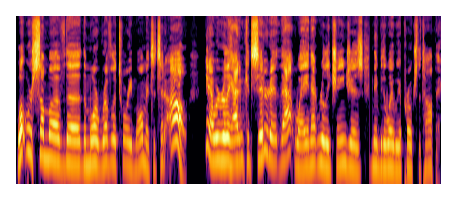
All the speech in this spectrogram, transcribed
What were some of the the more revelatory moments that said, "Oh"? You know, we really hadn't considered it that way, and that really changes maybe the way we approach the topic.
